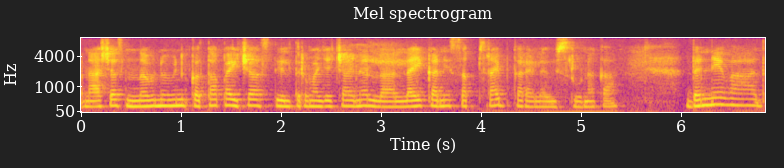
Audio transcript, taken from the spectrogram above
आणि अशाच नवनवीन कथा पाहिजे असतील तर माझ्या चॅनलला लाईक आणि सबस्क्राईब करायला विसरू नका. धन्यवाद.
